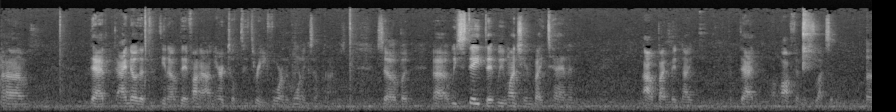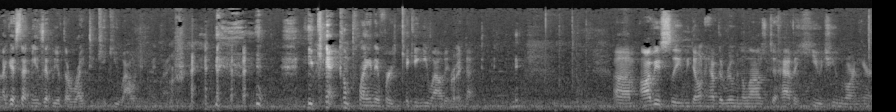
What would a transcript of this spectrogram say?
Um, that I know that you know they've hung out in here till two, three, four in the morning sometimes. So, but uh, we state that we want you in by ten and out by midnight, that often is flexible. I guess that means that we have the right to kick you out at midnight. you can't complain if we're kicking you out at Right. midnight. Um, obviously, we don't have the room in the lounge to have a huge humidor in here.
